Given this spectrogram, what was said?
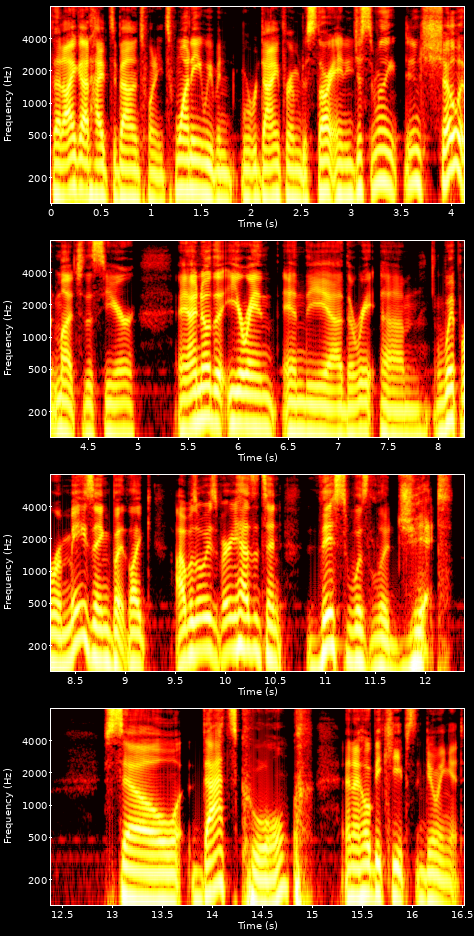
that I got hyped about in 2020. We've been we were dying for him to start, and he just really didn't show it much this year. And I know the ERA and, and the uh, the um, whip were amazing, but like I was always very hesitant. This was legit, so that's cool. and I hope he keeps doing it.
